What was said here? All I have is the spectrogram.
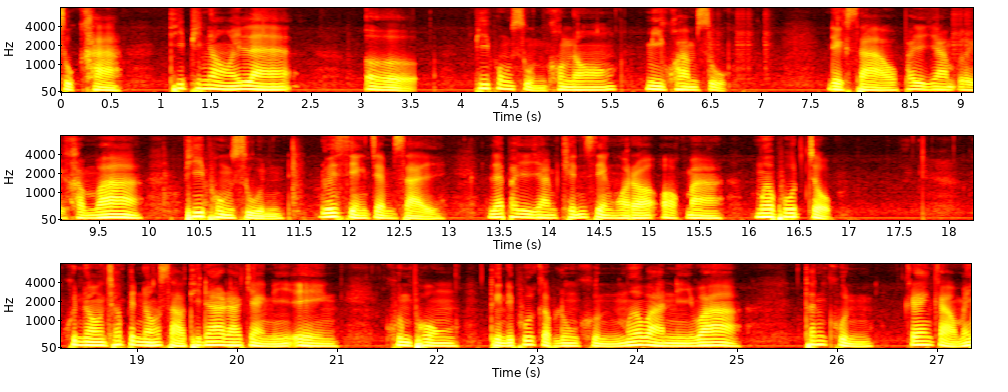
สุขค่ะ ที่พี่น้อยและ เออพี่พงศูนของน้องมีความสุข เด็กสาวพยายามเอ่ยคำว่า พี่พงศูนด้วยเสียงแจ่มใส และพยายามเค้นเสียงหัวเราะออกมาเมื่อพูดจบ คุณน้องช่างเป็นน้องสาวที่น่ารักอย่างนี้เอง คุณพงษ์ถึงได้พูดกับลุงขุนเมื่อวานนี้ว่า ท่านขุนแกล้งกล่าวไม่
